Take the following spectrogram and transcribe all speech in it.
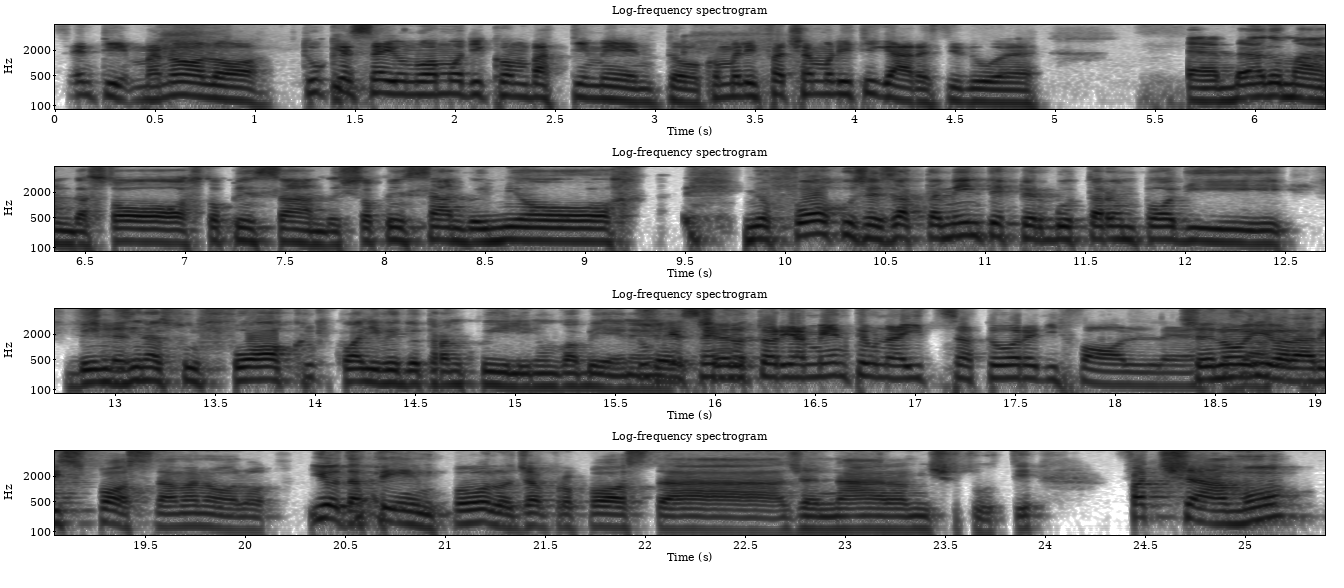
Senti, Manolo, tu che sei un uomo di combattimento, come li facciamo litigare questi due? Eh, bella domanda, sto, sto, pensando, sto pensando, il mio, il mio focus è esattamente per buttare un po' di benzina c'è... sul fuoco, che qua li vedo tranquilli, non va bene. Tu che sei c'è... notoriamente un aizzatore di folle. Ce l'ho esatto. io la risposta, Manolo. Io da tempo, l'ho già proposta a Gennaro, amici tutti, facciamo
